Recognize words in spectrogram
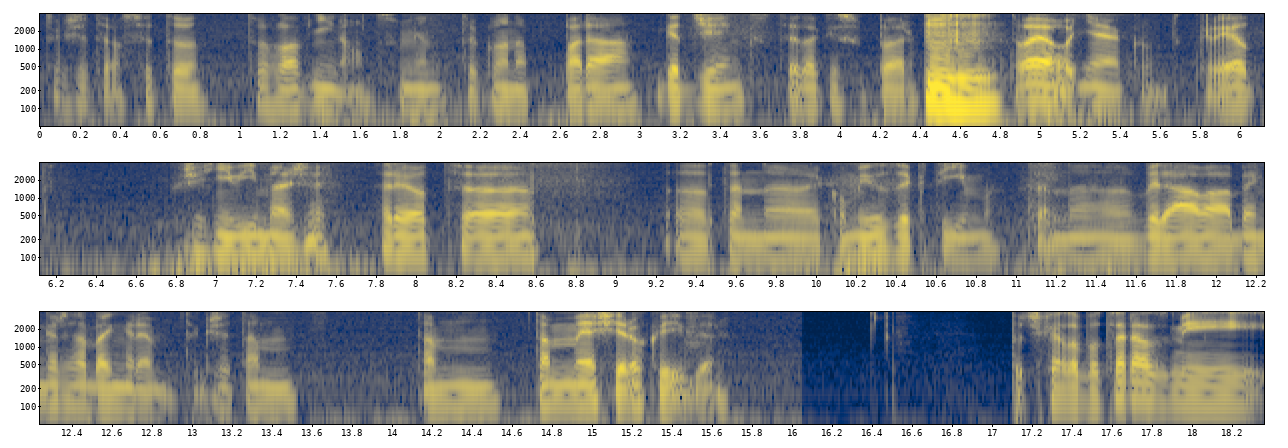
takže to je asi to, to hlavní, no, co mě takhle napadá. Get Jinx, to je taky super. Mm-hmm. To je hodně jako, Riot, všichni víme, že Riot uh, ten jako music team, ten vydává banger za bangerem, takže tam, tam, tam je široký výběr. Počkaj, lebo teraz mi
